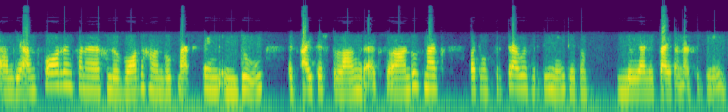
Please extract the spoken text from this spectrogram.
Um, die aanvaarding van 'n geloofwaardige handelsmerk stem en doel is uiters belangrik. So 'n handelsmerk wat ons vertroue verdien het, het ons loyaliteit aan nou verdien.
